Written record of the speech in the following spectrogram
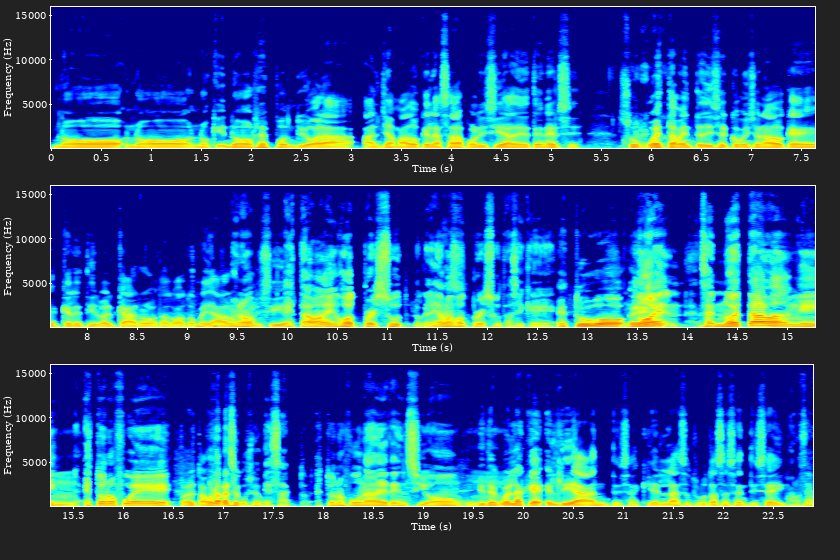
No, no, no, no respondió a la- al llamado que le hace a la policía de detenerse. Supuestamente dice el comisionado que, que le tiró el carro o trató de atropellar a los Bueno, policías. estaban en hot pursuit, lo que le llaman hot pursuit, así que Estuvo. no, es- o sea, no estaban en, esto no fue, bueno, estaba una persecución. exacto, esto no fue una detención. Y te acuerdas que el día antes, aquí en la ruta 66, Mano, se,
